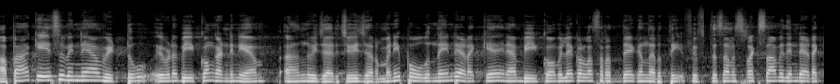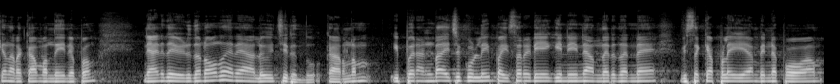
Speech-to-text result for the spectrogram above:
അപ്പോൾ ആ കേസ് പിന്നെ ഞാൻ വിട്ടു. ഇവിടെ ബി കോം കണ്ടിന്യൂ ചെയ്യാം. എന്ന് വിചാരിച്ചു. ഈ ജർമ്മനി പോകുന്നതിന്റെ ഇടയ്ക്ക് ഞാൻ ബി കോമിലേക്കുള്ള ശ്രദ്ധയൊക്കെ നിർത്തി. ഫിഫ്ത്ത് സെമസ്റ്റർ എക്സാം ഇതിന്റെ ഇടയ്ക്ക് നടക്കാൻ വന്നു കഴിഞ്ഞപ്പം ഞാനിത് എഴുതണമെന്ന് തന്നെ ആലോചിച്ചിരുന്നു. കാരണം ഇപ്പോൾ രണ്ടാഴ്ചക്കുള്ളിൽ പൈസ റെഡിയാക്കി കഴിഞ്ഞാൽ അന്നേരം തന്നെ വിസയ്ക്ക് അപ്ലൈ ചെയ്യാം പിന്നെ പോവാം.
